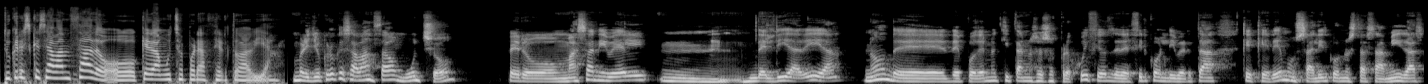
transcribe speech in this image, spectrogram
¿Tú crees que se ha avanzado o queda mucho por hacer todavía? Hombre, yo creo que se ha avanzado mucho, pero más a nivel mm, del día a día, ¿no? De, de, poder quitarnos esos prejuicios, de decir con libertad que queremos salir con nuestras amigas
